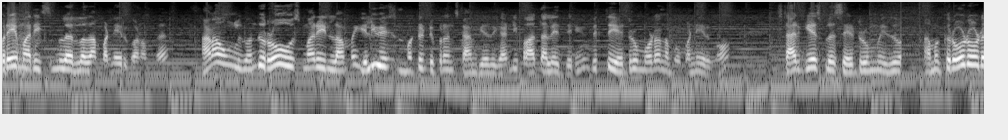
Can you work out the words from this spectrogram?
ஒரே மாதிரி சிமிலரில் தான் பண்ணியிருக்கோம் நம்ம. ஆனால் உங்களுக்கு வந்து ரோ ஹவுஸ் மாதிரி இல்லாமல் எலிவேஷன் மட்டும் டிஃப்ரென்ஸ் காமிக்கிறதுக்காண்டி பார்த்தாலே தெரியும். வித் ஹெட்ரூமோட நம்ம பண்ணியிருக்கோம். ஸ்டார் கேஸ் ப்ளஸ் ஹெட்ரூம் இது நமக்கு ரோடோட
